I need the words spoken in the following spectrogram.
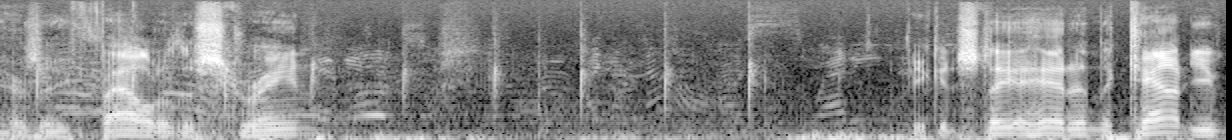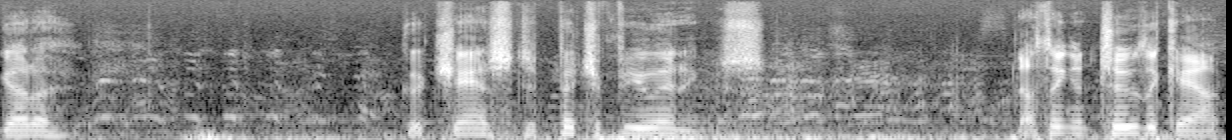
there's a foul to the screen. If you can stay ahead in the count, you've got a good chance to pitch a few innings. Nothing in two the count.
